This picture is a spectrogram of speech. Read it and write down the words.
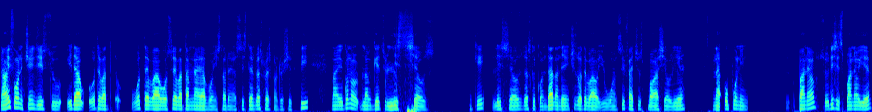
Now if you want to change this to either whatever whatever whatsoever terminal you have installed on your system just press ctrl shift p. Now you're gonna navigate to list shells. Okay? List shells. Just click on that and then you choose whatever you want. So if i choose powershell here and i open in panel. So this is panel here.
